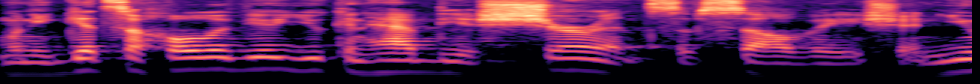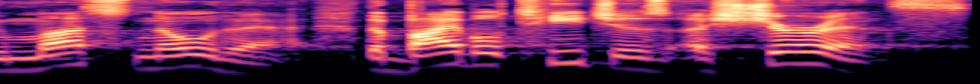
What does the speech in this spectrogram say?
When he gets a hold of you, you can have the assurance of salvation. You must know that. The Bible teaches assurance.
